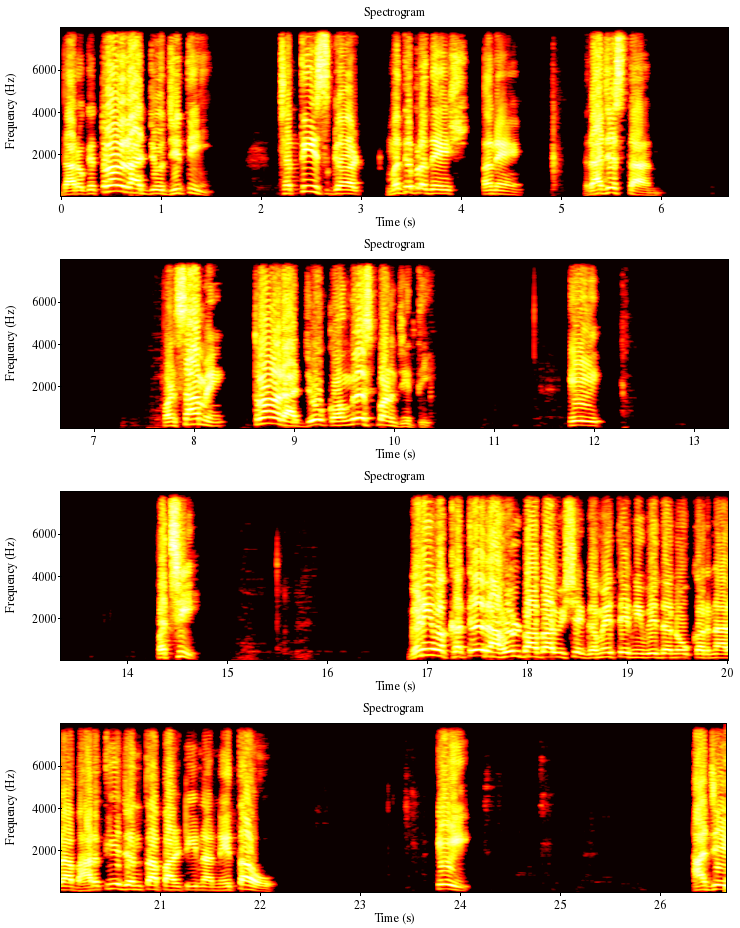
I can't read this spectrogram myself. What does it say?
ધારો કે ત્રણ રાજ્યો જીતી છત્તીસગઢ, મધ્યપ્રદેશ અને રાજસ્થાન. પણ સામે ત્રણ રાજ્યો કોંગ્રેસ પણ જીતી. એ પછી ઘણી વખતે રાહુલ બાબા વિશે ગમે તે નિવેદનો કરનારા ભારતીય જનતા પાર્ટીના નેતાઓ એ આજે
